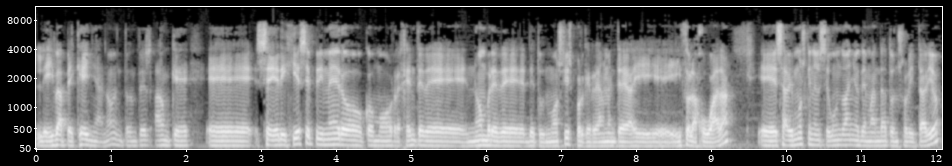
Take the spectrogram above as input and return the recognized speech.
le iba pequeña, ¿no? Entonces, aunque eh, se erigiese primero como regente de nombre de, Tutmosis, porque realmente ahí hizo la jugada, eh, sabemos que en el segundo año de mandato en solitario,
